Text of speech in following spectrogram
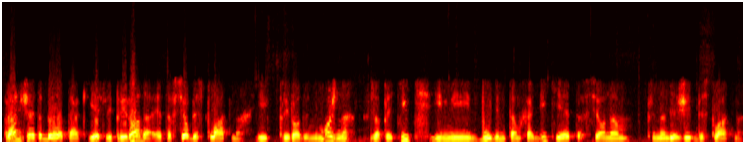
раньше это было так. Если природа, это все бесплатно. И природу не можно запретить, и мы будем там ходить, и это все нам принадлежит бесплатно.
